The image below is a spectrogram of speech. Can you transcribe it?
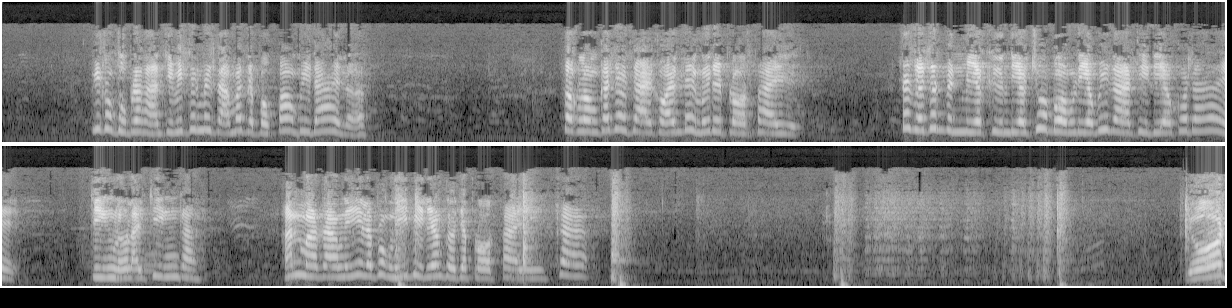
ๆ พี่ต้องถูกประหารชีวิตฉันไม่สามารถจะปกป้องพี่ได้เหรอ ตกลงกับเจ้าชายขอให้เท่งนุ้ยได้ปลอดภัย ถ้าเกิดฉันเป็นเมียคืนเดียวชั่วโมงเดียววินาทีเดียวก็ได้ จริงเหรอไรจริงค่ะหันมาทางนี้แล้วพรุ่งนี้พี่เลี้ยงเธอจะปลอดภัยค่ะหยุด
